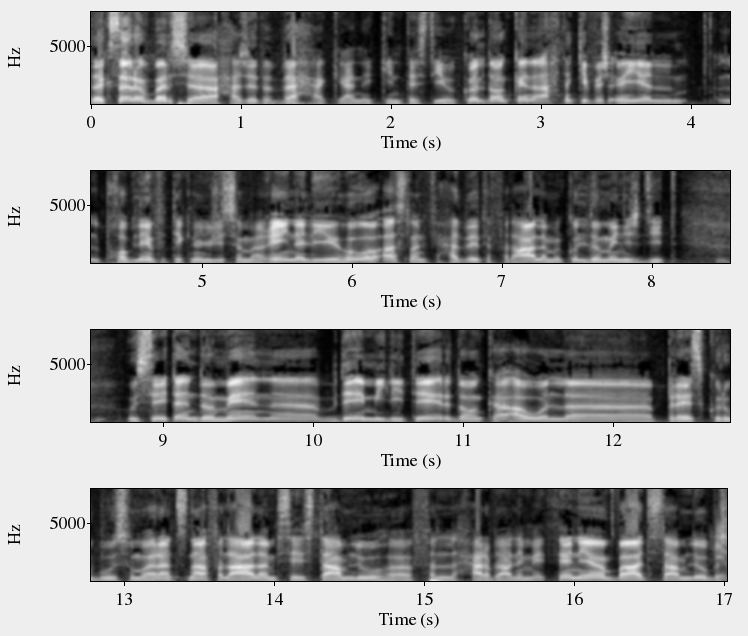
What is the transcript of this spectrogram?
donc صاروا برشا حاجات تضحك يعني كي نتستي وكل donc أنا أحنا كيفاش هي ال problème في التكنولوجيا ال sous-marine اللي هو أصلا في حد ذاته في العالم الكل domaine جديد. و c'est un domaine بدا militaire donc أول presque robot sous-marin تصنع في العالم سيستعملوه في الحرب العالمية الثانية بعد استعملوه باش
